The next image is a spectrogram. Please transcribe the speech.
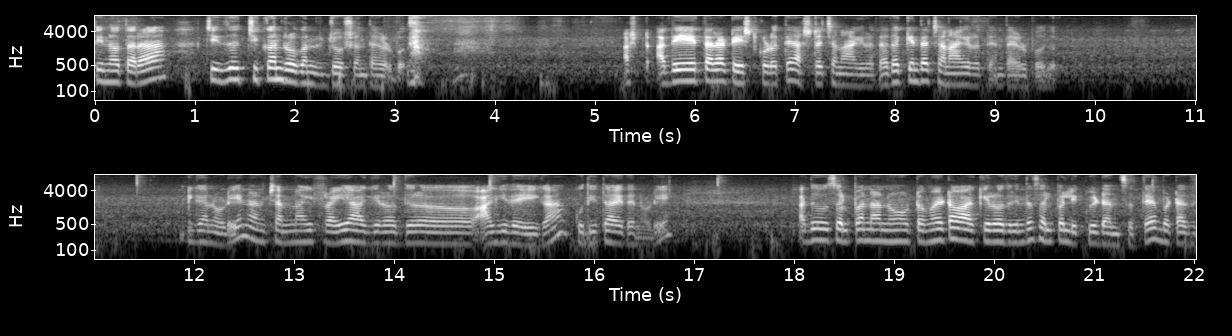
ತಿನ್ನೋ ಥರ ಇದು ಚಿಕನ್ ರೋಗನ್ ಜೋಶ್ ಅಂತ ಹೇಳ್ಬೋದು. ಅಷ್ಟು ಅದೇ ಥರ ಟೇಸ್ಟ್ ಕೊಡುತ್ತೆ, ಅಷ್ಟೇ ಚೆನ್ನಾಗಿರುತ್ತೆ. ಅದಕ್ಕಿಂತ ಚೆನ್ನಾಗಿರುತ್ತೆ ಅಂತ ಹೇಳ್ಬೋದು. ಈಗ ನೋಡಿ, ನಾನು ಚೆನ್ನಾಗಿ ಫ್ರೈ ಆಗಿರೋದು, ಆಗಿದೆ ಈಗ. ಕುದೀತಾ ಇದೆ ನೋಡಿ. ಅದು ಸ್ವಲ್ಪ ನಾನು ಟೊಮೆಟೊ ಹಾಕಿರೋದ್ರಿಂದ ಸ್ವಲ್ಪ ಲಿಕ್ವಿಡ್ ಅನಿಸುತ್ತೆ ಬಟ್ ಅದು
